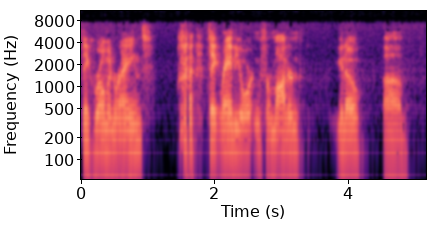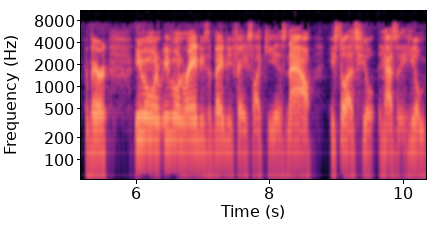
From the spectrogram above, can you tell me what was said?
think Roman Reigns think Randy Orton for modern, you know, um, compare. Even when even when Randy's a baby face like he is now, he still has heel has a heel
